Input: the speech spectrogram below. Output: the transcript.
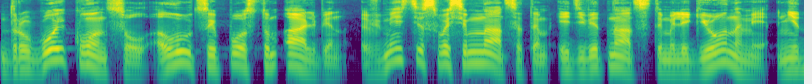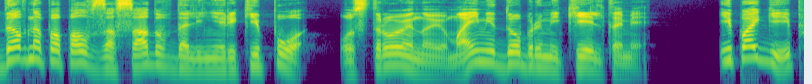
Другой консул, Луций Постум Альбин, вместе с 18 и 19 легионами недавно попал в засаду в долине реки По, устроенную моими добрыми кельтами и погиб,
